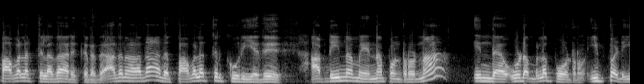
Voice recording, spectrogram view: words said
பவளத்துல தான் இருக்கிறது. அதனாலதான் அது பவளத்திற்குரியது அப்படின்னு நம்ம என்ன பண்றோம்னா இந்த உடம்புல போடுறோம். இப்படி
